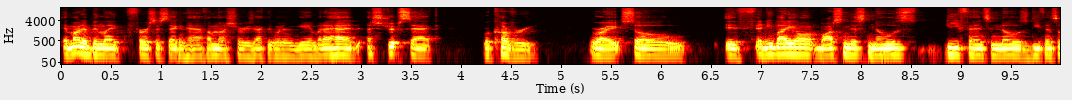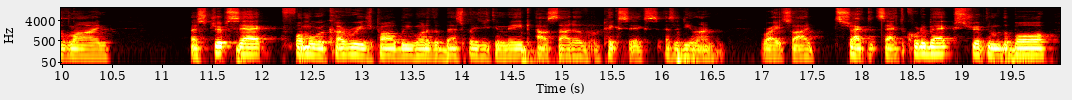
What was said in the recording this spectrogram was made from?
it might have been like first or second half. I'm not sure exactly when in the game, but I had a strip sack recovery, right? So if anybody on watching this knows defense and knows defensive line, a strip sack fumble recovery is probably one of the best plays you can make outside of a pick six as a D lineman, right? So I sacked, sacked the quarterback, stripped him of the ball,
